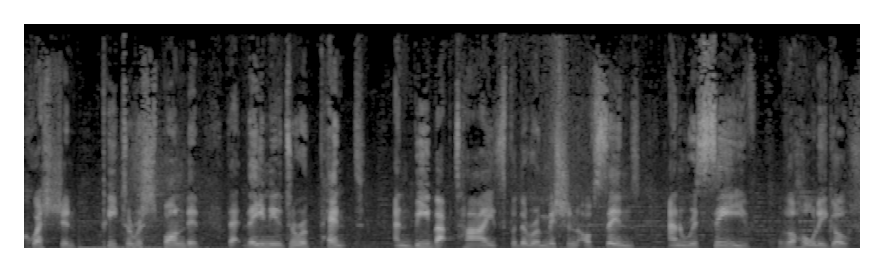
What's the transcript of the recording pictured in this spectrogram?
question, Peter responded that they needed to repent and be baptized for the remission of sins and receive the Holy Ghost.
